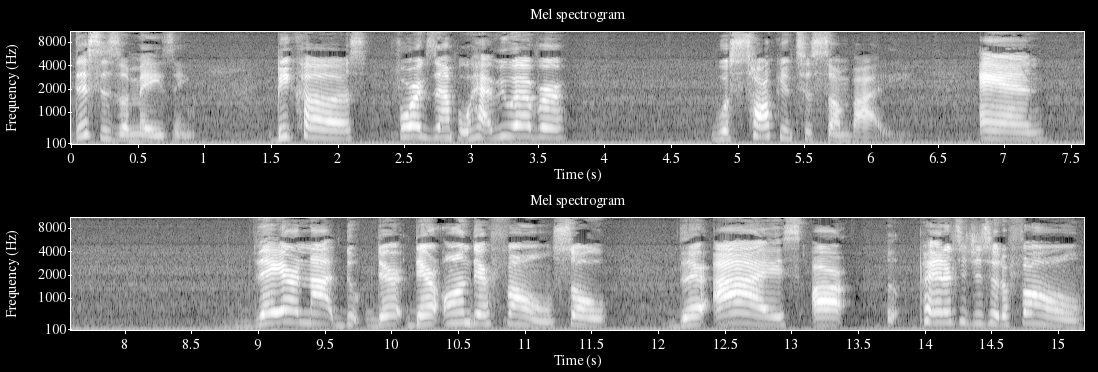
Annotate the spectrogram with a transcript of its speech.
this is amazing because for example, have you ever was talking to somebody and they are not they're they're on their phone. So their eyes are uh, paying attention to the phone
